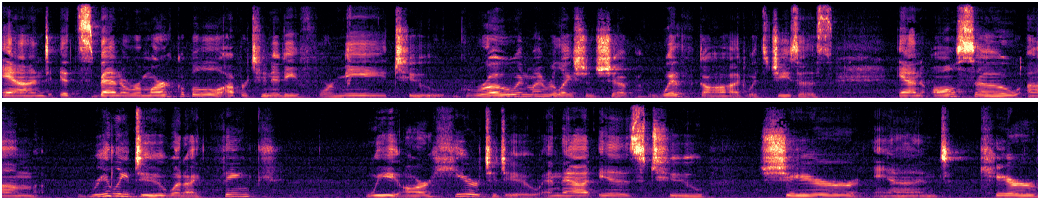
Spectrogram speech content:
And it's been a remarkable opportunity for me to grow in my relationship with God, with Jesus, and also um, really do what I think we are here to do, and that is to share and care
